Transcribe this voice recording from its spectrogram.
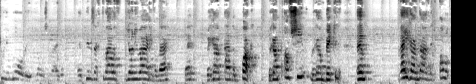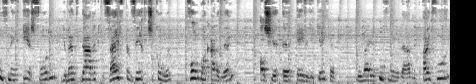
Goedemorgen jongens en meiden. Het dinsdag 12 januari vandaag. We gaan aan de bak. We gaan afzien, we gaan bikkelen. Ehm, wij gaan dadelijk alle oefeningen eerst voordoen. Je bent dadelijk 45 seconden volle bak aan het werk. Als je eh, even gekeken hebt hoe wij de oefeningen dadelijk uitvoeren,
